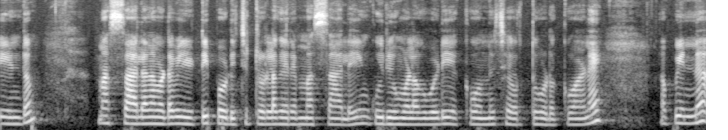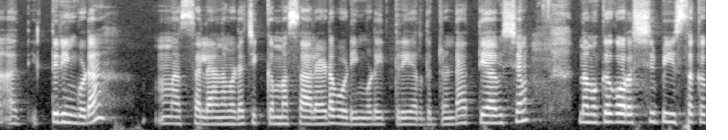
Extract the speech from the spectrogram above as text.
വീണ്ടും മസാല നമ്മുടെ വീട്ടിൽ പൊടിച്ചിട്ടുള്ള ഗരം മസാലയും കുരുമുളക് പൊടിയൊക്കെ ഒന്ന് ചേർത്ത് കൊടുക്കുവാണേ. അപ്പോൾ പിന്നെ ഇത്തിരിയും കൂടെ മസാല നമ്മുടെ ചിക്കൻ മസാലയുടെ പൊടിയും കൂടെ ഇത്തിരി ചേർത്തിട്ടുണ്ട്. അത്യാവശ്യം നമുക്ക് കുറച്ച് പീസൊക്കെ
